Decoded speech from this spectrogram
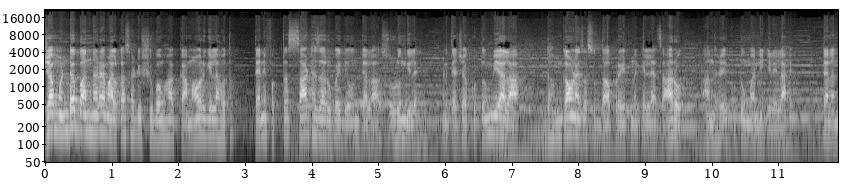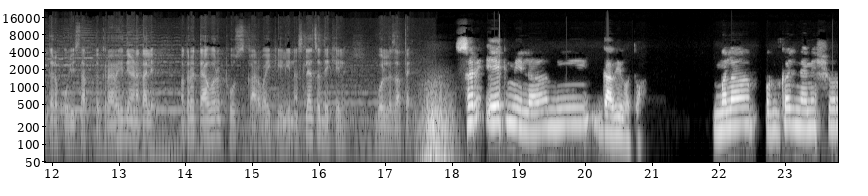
ज्या मंडप बांधणाऱ्या मालकासाठी शुभम हा कामावर गेला होता त्याने फक्त साठ हजार रुपये देऊन त्याला सोडून दिले आणि त्याच्या कुटुंबियाला धमकावण्याचा सुद्धा प्रयत्न केल्याचा आरोप आंधळे कुटुंबांनी केलेला आहे. त्यानंतर पोलिसात तक्रारही देण्यात आली. मात्र त्यावर ठोस कारवाई केली नसल्याचं देखील बोललं जात आहे सर एक मेला मी गावी होतो. मला पंकज ज्ञानेश्वर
